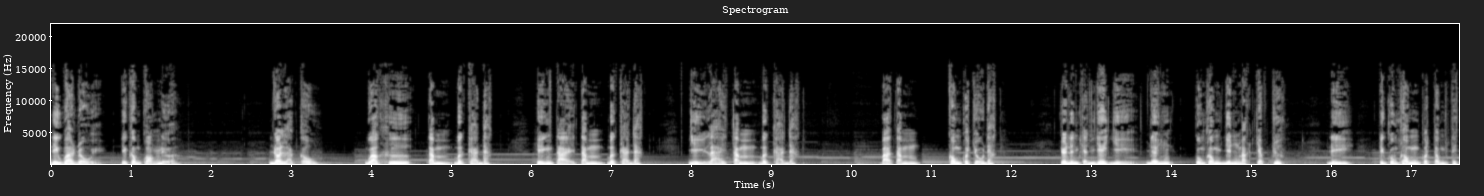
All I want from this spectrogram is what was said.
đi qua rồi thì không còn nữa. Đó là câu quá khứ tâm bất khả đắc, hiện tại tâm bất khả đắc, vì lai tâm bất khả đắc. Ba tâm không có chỗ đắc, cho nên cảnh giới gì đến cũng không dính mắt chấp trước, đi thì cũng không có tông tích.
